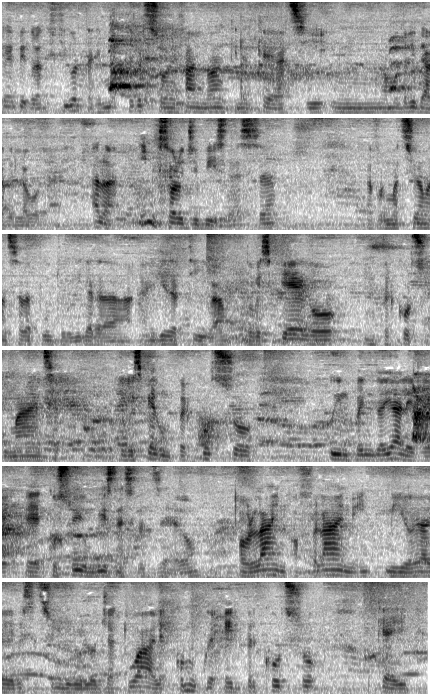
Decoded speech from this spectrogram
e vedo la difficoltà che molte persone fanno anche nel crearsi una modalità per lavorare. Allora, in Mixology Business, la formazione avanzata appunto dedicata a dove spiego un percorso di mindset, dove spiego un percorso imprenditoriale per costruire un business da zero, online, offline, migliorare le prestazioni di quello già attuale, comunque è il percorso ok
